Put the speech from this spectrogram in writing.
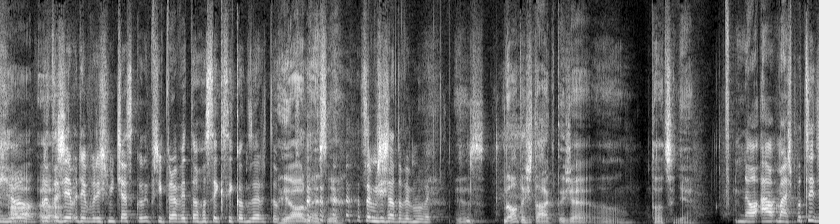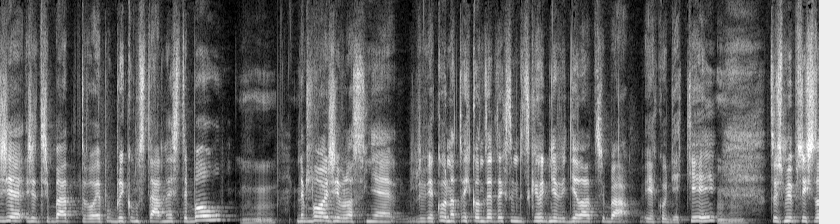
Jo, a, protože nebudeš mít čas kvůli přípravě toho sexy koncertu. Jo, no jasně. se můžeš na to vymluvit. Yes. No, takže tak, takže uh, to, co děje. No a máš pocit, že, že třeba tvoje publikum stárne s tebou? Mm-hmm, Nebo že vlastně, že jako na tvých koncertech jsem vždycky hodně viděla třeba jako děti, mm-hmm. což mi přišlo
